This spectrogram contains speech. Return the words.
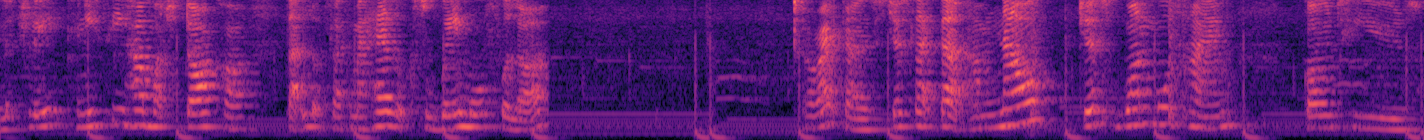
Literally. Can you see how much darker that looks? Like my hair looks way more fuller. All right guys just like that. I'm now just one more time going to use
